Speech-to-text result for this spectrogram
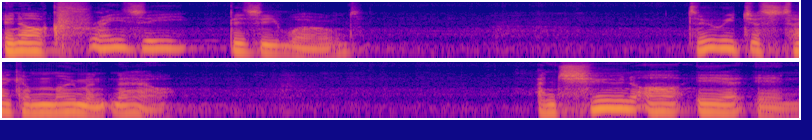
In our crazy, busy world, do we just take a moment now and tune our ear in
